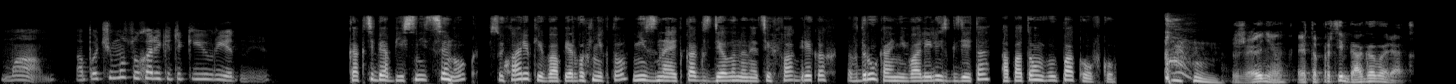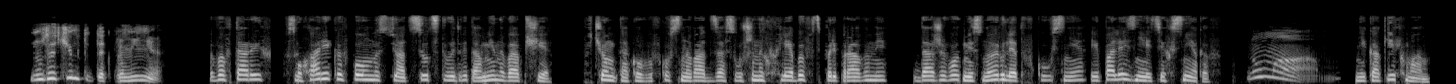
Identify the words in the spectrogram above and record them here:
Мам, а почему сухарики такие вредные? Как тебе объяснить, сынок? Сухарики, во-первых, никто не знает, как сделано на этих фабриках, вдруг они валились где-то, а потом в упаковку. Женя, это про тебя говорят. Ну зачем ты так про меня? Во-вторых, в сухариках полностью отсутствуют витамины вообще. В чем такого вкусного от засушенных хлебов с приправами? Даже вот мясной рулет вкуснее и полезнее этих снеков. Ну, мам. Никаких мам.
